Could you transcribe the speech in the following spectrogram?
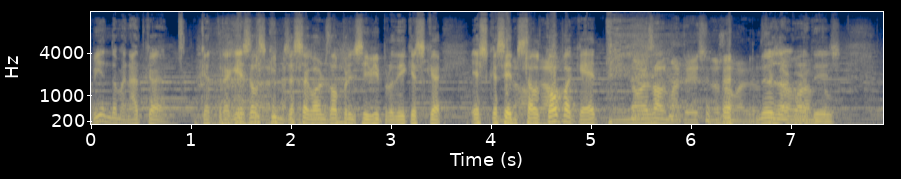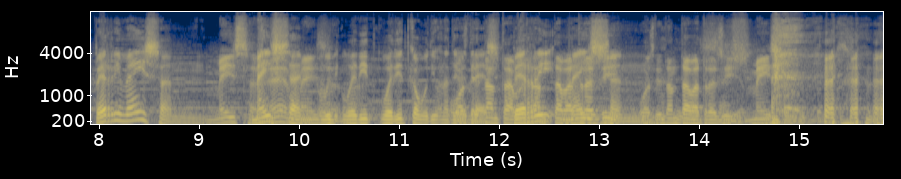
M'havien demanat que, que tragués els 15 segons del principi, però dic és que, és que sense No, el no. cop aquest... No és el mateix, no és el mateix. No és el mateix. Perry Mason. Mason, Mason. eh? Ho, Mason. ho, he dit, ho he dit com ho diuen a Ho has dit TV3. amb ta- Perry. Mason. Ho has dit amb tabatresí. Mason.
